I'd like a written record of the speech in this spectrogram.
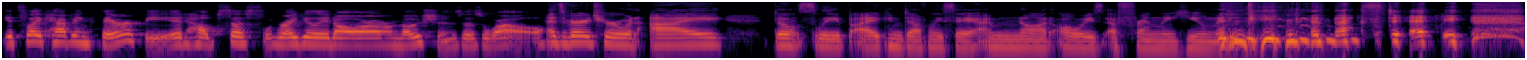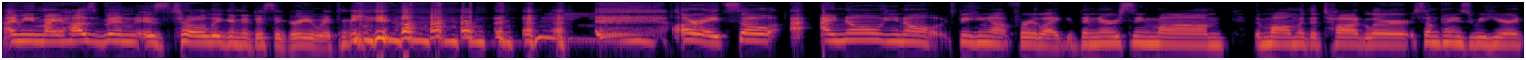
it's like having therapy. It helps us regulate all our emotions as well. That's very true. When i don't sleep, I can definitely say I'm not always a friendly human being the next day. I mean, my husband is totally going to disagree with me. All right. So I know, you know, speaking up for like the nursing mom, the mom with a toddler, sometimes we hear,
